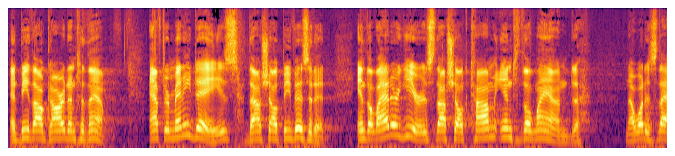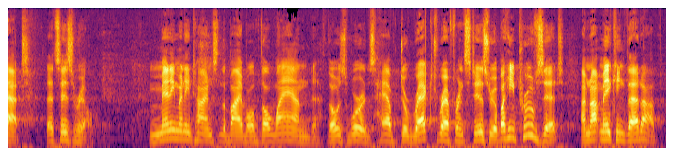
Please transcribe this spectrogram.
and be thou guard unto them. After many days thou shalt be visited. In the latter years thou shalt come into the land. Now, what is that? That's Israel. Many, many times in the Bible, the land, those words have direct reference to Israel, but he proves it. I'm not making that up.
